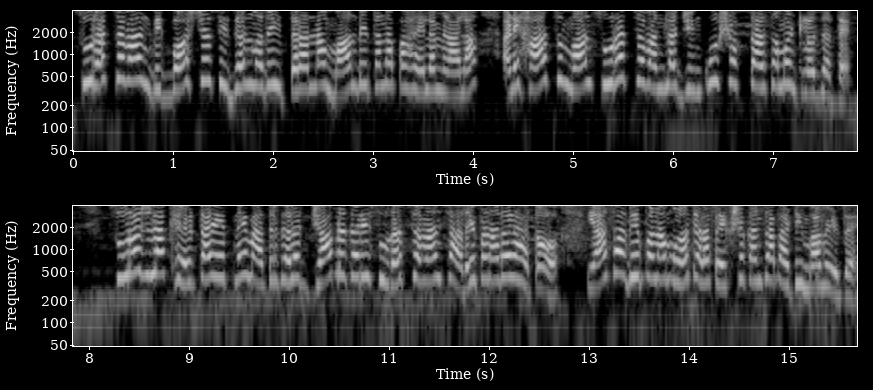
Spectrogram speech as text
सूरज चव्हाण बिग बॉसच्या सीझनमध्ये इतरांना मान देताना पाहायला मिळाला आणि हाच मान सूरज चव्हाणला जिंकू शकतं असं म्हटलं जात आहे सूरजला खेळता येत नाही मात्र त्याला ज्या प्रकारे सूरज चव्हाण साधेपणाला राहतो या साधेपणामुळं त्याला प्रेक्षकांचा पाठिंबा मिळतोय.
